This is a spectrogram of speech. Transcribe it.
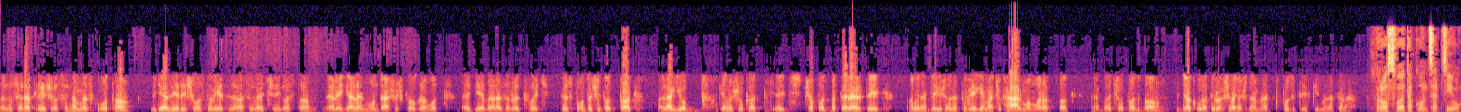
Ez a szereplés az, hogy nem lesz kvóta. Ugye ezért is hozta létre a szövetség azt a elég ellentmondásos programot egy évvel ezelőtt, hogy központosítottak. A legjobb kenusokat egy csapatba terelték, aminek végül is az lett a vége, már csak hárman maradtak ebbe a csapatba, gyakorlatilag sajnos nem lett pozitív kimenetele. Rossz volt a koncepció?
